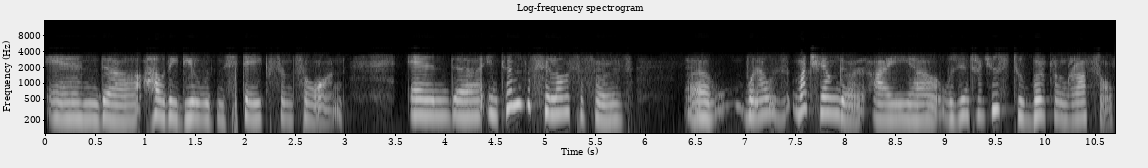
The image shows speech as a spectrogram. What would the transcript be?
and uh, how they deal with mistakes and so on. And uh, in terms of philosophers, uh, when I was much younger, I uh, was introduced to Bertrand Russell,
